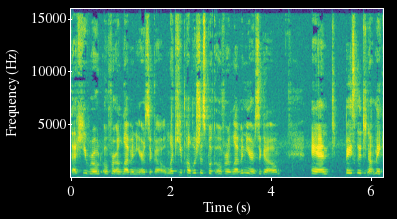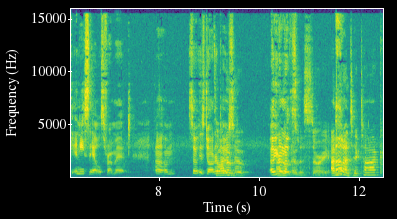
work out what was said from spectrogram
that he wrote over 11 years ago. Like, he published this book over 11 years ago and basically did not make any sales from it. Um, so his daughter So I don't posted- know. Oh, you don't, don't know, know this? this story. I'm not Oh. on TikTok.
